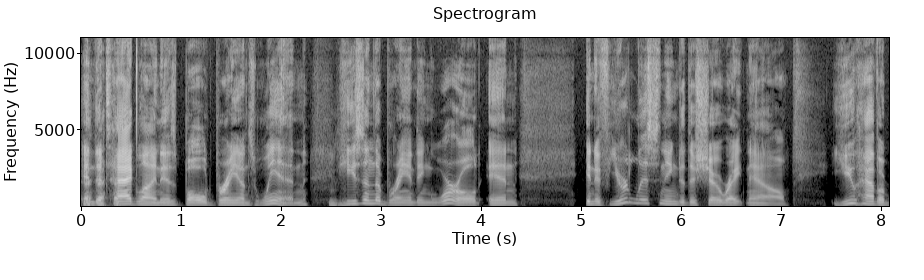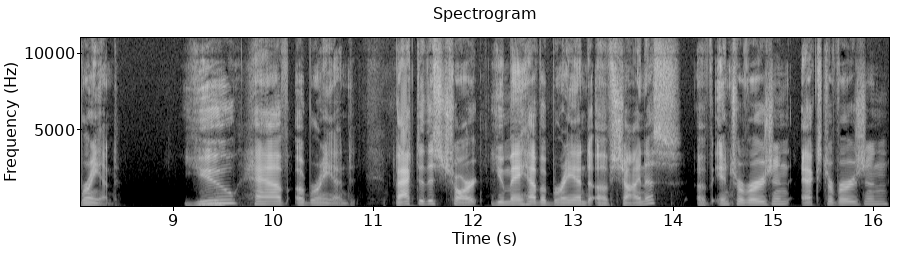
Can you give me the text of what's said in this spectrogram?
and the tagline is "Bold Brands Win." Mm-hmm. He's in the branding world, and and if you're listening to this show right now, you have a brand. You Mm-hmm. have a brand. Back to this chart, you may have a brand of shyness, of introversion, extroversion,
